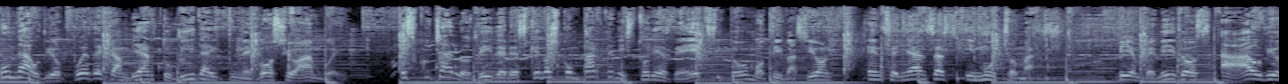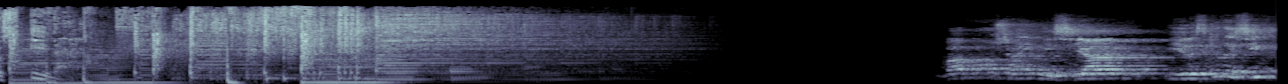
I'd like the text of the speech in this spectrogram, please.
Un audio puede cambiar tu vida y tu negocio Amway. Escucha a los líderes que nos comparten historias de éxito, motivación, enseñanzas y mucho más. Bienvenidos a Audios INA. Vamos a iniciar y les quiero decir,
